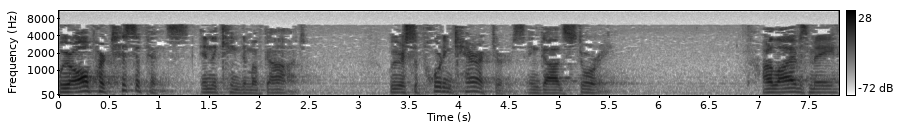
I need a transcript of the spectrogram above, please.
We are all participants in the kingdom of God. We are supporting characters in God's story. Our lives may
